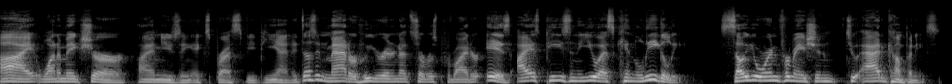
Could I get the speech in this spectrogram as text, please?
I want to make sure I am using ExpressVPN. It doesn't matter who your internet service provider is, ISPs in the US can legally sell your information to ad companies.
